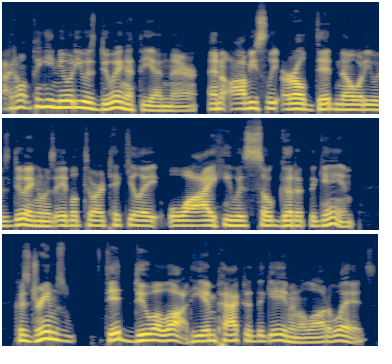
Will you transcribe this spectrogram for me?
I don't think he knew what he was doing at the end there. And obviously Earl did know what he was doing and was able to articulate why he was so good at the game. Cuz Dreamz did do a lot. He impacted the game in a lot of ways.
